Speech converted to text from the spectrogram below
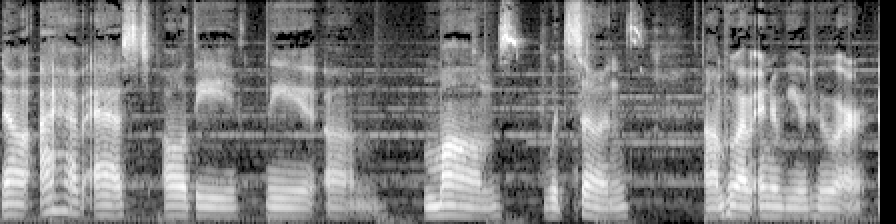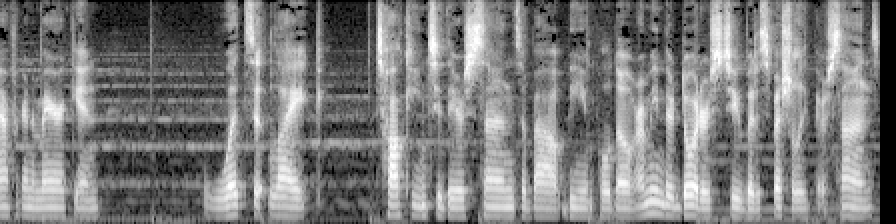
Now I have asked all the the um, moms with sons um, who I've interviewed who are African American, what's it like talking to their sons about being pulled over? I mean, their daughters too, but especially their sons.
